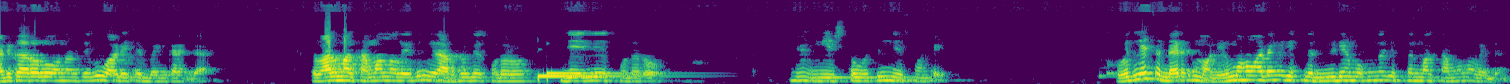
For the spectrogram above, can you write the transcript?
అధికారంలో ఉన్నంతసేపు వాడేసారు భయంకరంగా. వాళ్ళు మాకు సంబంధం లేదు మీరు అర్థం చేసుకుంటారు జైలు చేసుకుంటారు. మీ ఇష్టం వచ్చింది చేసుకోండి. వదిలేస్తారు డైరెక్ట్ మా నిర్మోహమాటంగా చెప్తున్నారు మీడియా ముఖంగా చెప్తున్నారు మాకు సంబంధం లేదని.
